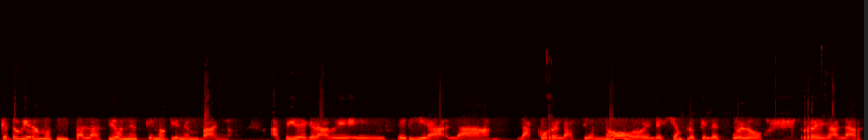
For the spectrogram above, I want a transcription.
que tuviéramos instalaciones que no tienen baño así de grave eh, sería la, la correlación, ¿no? El ejemplo que les puedo regalar.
